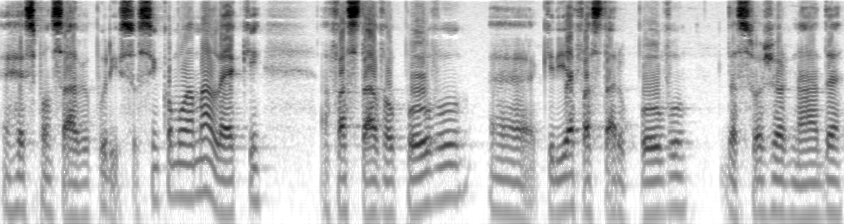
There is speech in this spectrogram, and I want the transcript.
é responsável por isso. Assim como Amaleque afastava o povo, eh, queria afastar o povo da sua jornada,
